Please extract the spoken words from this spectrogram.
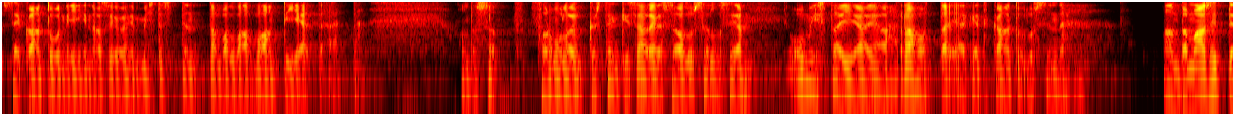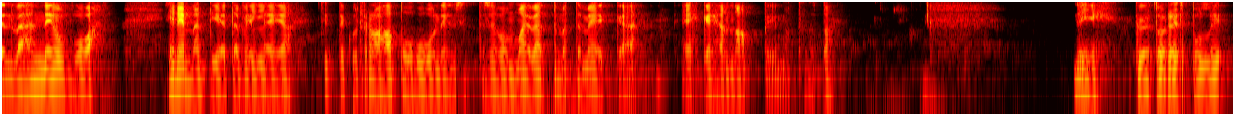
sekaantuu niihin asioihin, mistä sitten tavallaan vaan tietää, että on tuossa Formula 1 sarjassa ollut sellaisia omistajia ja rahoittajia, ketkä on tullut sinne antamaan sitten vähän neuvoa enemmän tietäville ja sitten kun raha puhuu, niin sitten se homma ei välttämättä meekään ehkä ihan nappiin, mutta tota... Niin, kyllä tuo Red Bulli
